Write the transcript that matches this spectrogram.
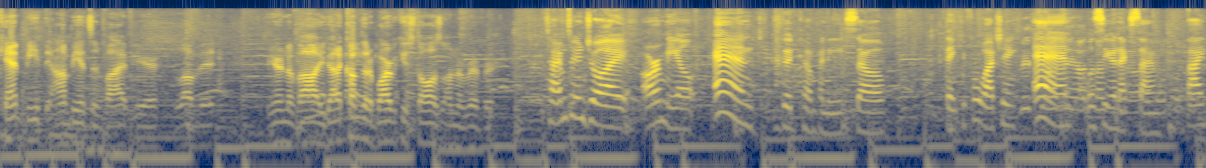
Can't beat the ambience and vibe here. Love it. If you're in Naval, you gotta come to the barbecue stalls on the river. Time to enjoy our meal and good company. So thank you for watching and we'll see you next time. Bye.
